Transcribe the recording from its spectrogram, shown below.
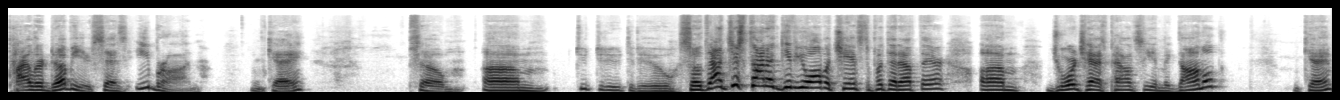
Tyler W says Ebron. Okay. So, um, do, do, do, do, do. So that just thought I'd give you all a chance to put that out there. Um, George has Pouncey and McDonald. Okay.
